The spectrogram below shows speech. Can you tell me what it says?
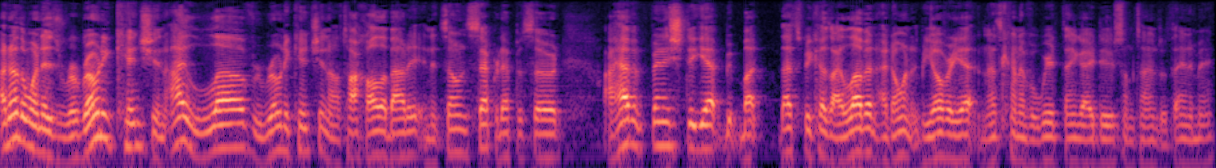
Another one is Rurouni Kenshin. I love Rurouni Kenshin. I'll talk all about it in its own separate episode. I haven't finished it yet, but that's because I love it. I don't want it to be over yet, and that's kind of a weird thing I do sometimes with anime.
